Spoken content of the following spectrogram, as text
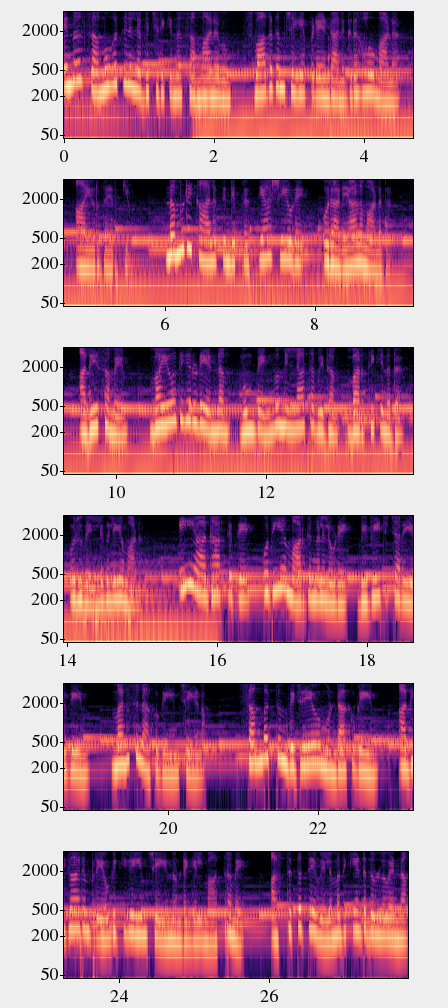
എന്നാൽ സമൂഹത്തിന് ലഭിച്ചിരിക്കുന്ന സമ്മാനവും സ്വാഗതം ചെയ്യപ്പെടേണ്ട അനുഗ്രഹവുമാണ് ആയുർദൈർഘ്യം. നമ്മുടെ കാലത്തിന്റെ പ്രത്യാശയുടെ ഒരടയാളമാണത്. അതേസമയം വയോധികരുടെ എണ്ണം മുമ്പെങ്ങുമില്ലാത്ത വിധം വർദ്ധിക്കുന്നത് ഒരു വെല്ലുവിളിയുമാണ്. ഈ യാഥാർത്ഥ്യത്തെ പുതിയ മാർഗങ്ങളിലൂടെ വിവേചിച്ചറിയുകയും മനസ്സിലാക്കുകയും ചെയ്യണം. സമ്പത്തും വിജയവും ഉണ്ടാക്കുകയും അധികാരം പ്രയോഗിക്കുകയും ചെയ്യുന്നുണ്ടെങ്കിൽ മാത്രമേ അസ്തിത്വത്തെ വിലമതിക്കേണ്ടതുള്ളൂവെന്ന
